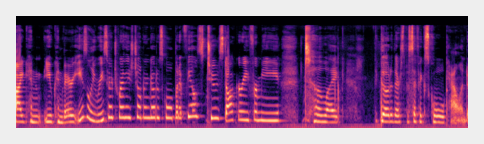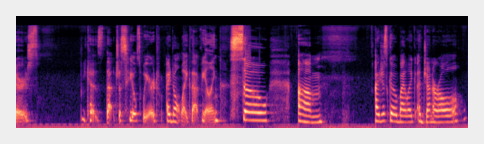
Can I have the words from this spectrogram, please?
I can you can very easily research where these children go to school, but it feels too stalkery for me to like go to their specific school calendars because that just feels weird. I don't like that feeling. So, um I just go by like a general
